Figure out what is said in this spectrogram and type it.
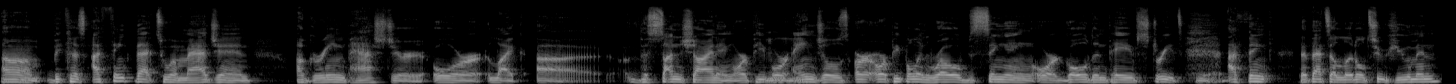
Um, because I think that to imagine a green pasture or like uh, the sun shining or people or angels or, or people in robes singing or golden paved streets, I think that that's a little too human.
